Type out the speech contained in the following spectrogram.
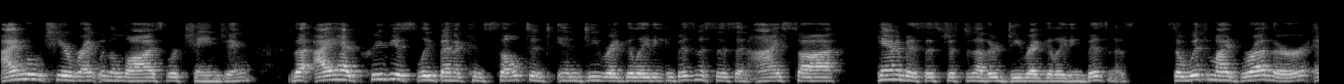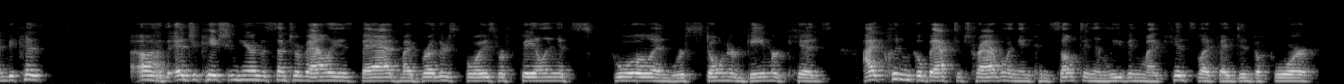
i moved here right when the laws were changing that i had previously been a consultant in deregulating businesses and i saw cannabis as just another deregulating business so with my brother and because uh, the education here in the Central Valley is bad. My brother's boys were failing at school and were stoner gamer kids. I couldn't go back to traveling and consulting and leaving my kids like I did before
